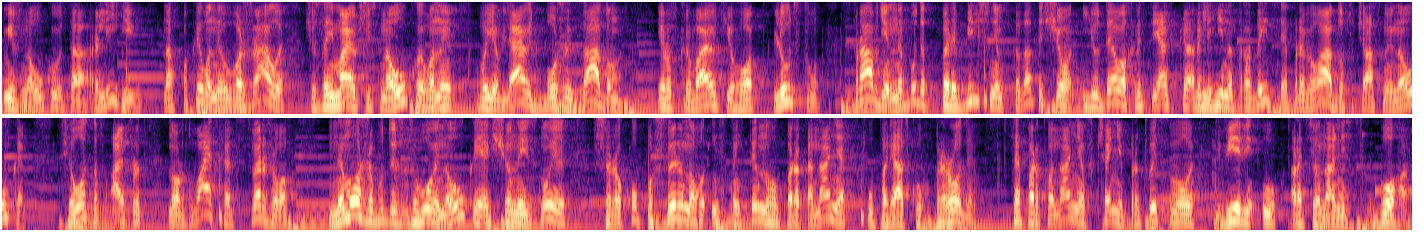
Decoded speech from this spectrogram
між наукою та релігією. Навпаки, вони вважали, що займаючись наукою, вони виявляють Божий задум і розкривають його людству. Справді не буде перебільшенням сказати, що юдео-християнська релігійна традиція привела до сучасної науки. Філософ Альфред Норд Вайтхед стверджував, не може бути живої науки, якщо не існує широко поширеного інстинктивного переконання у порядку природи. Це переконання вчені приписували вірі у раціональність Бога.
